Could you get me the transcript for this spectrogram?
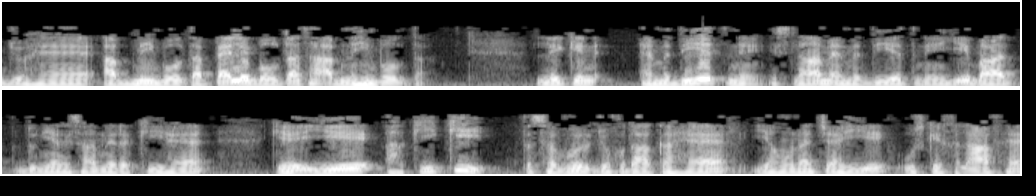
جو ہے اب نہیں بولتا، پہلے بولتا تھا، اب نہیں بولتا۔ لیکن احمدیت نے، اسلام احمدیت نے یہ بات دنیا کے سامنے رکھی ہے کہ یہ حقیقی تصور جو خدا کا ہے یا ہونا چاہیے، اس کے خلاف ہے۔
